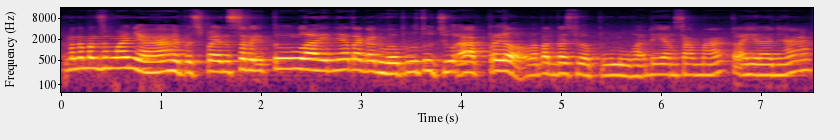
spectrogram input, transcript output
Teman-teman semuanya, Herbert Spencer itu lainnya tanggal 27 April 1820. Ada yang sama kelahirannya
